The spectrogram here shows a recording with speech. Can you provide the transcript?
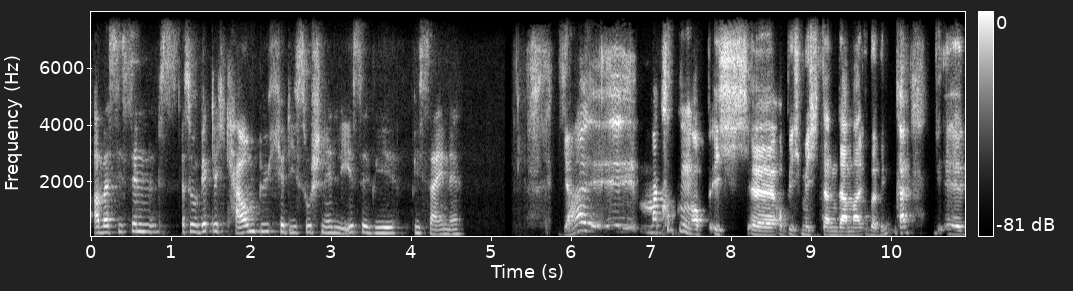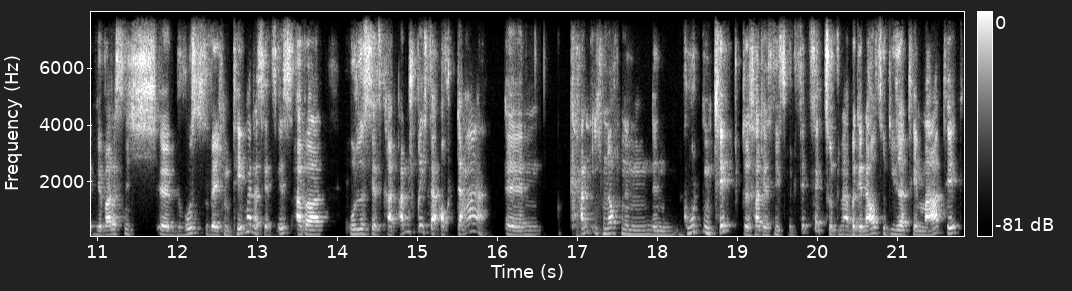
aber sie sind also wirklich kaum Bücher, die ich so schnell lese wie, wie seine. Ja, äh, mal gucken, ob ich, äh, ob ich mich dann da mal überwinden kann. Äh, mir war das nicht äh, bewusst, zu welchem Thema das jetzt ist, aber wo du es jetzt gerade ansprichst, da, auch da ähm, kann ich noch einen, einen, guten Tipp, das hat jetzt nichts mit Fitzek zu tun, aber genau zu dieser Thematik,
